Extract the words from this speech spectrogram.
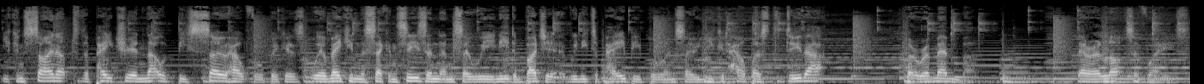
you can sign up to the Patreon. That would be so helpful because we're making the second season and so we need a budget. We need to pay people. And so you could help us to do that. But remember, there are lots of ways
